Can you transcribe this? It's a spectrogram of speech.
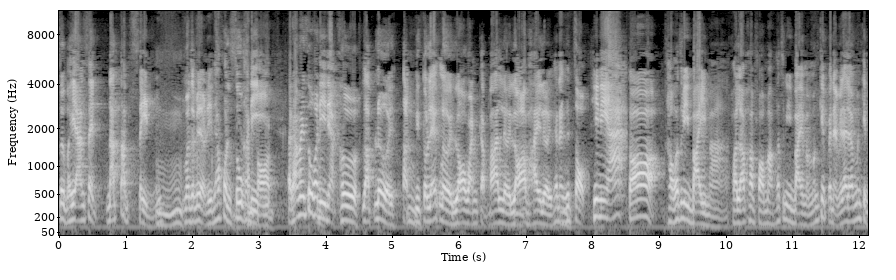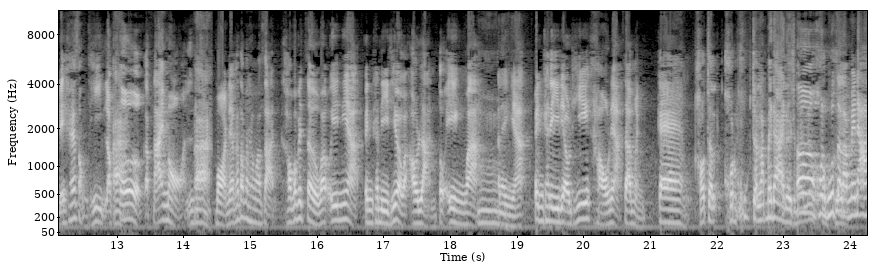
สืบพยานเสร็จนัดตัดสินอืมมันจะเป็นแบบนี้ถ้าคนสู้คดีขั้นตอน แต่ถ้าไม่สู้คดีเนี่ยคือรับเลยตัดปิดตัวเลขเลยรอวันกลับบ้านเลยรออภัยเลยแค่นั้นคือจบทีเนี้ยก็เขาก็จะมีใบมา พอรับคำฟ้องมาเขาจะมีใบมามันเก็บไปไหนไม่ได้แล้วมันเก็บได้แค่สองที่ล็อกเกอร์กับใต้หมอนอ่าหมอนเนี่ยก็ต้องมาทำความสะอาดเขาก็ไปเจอว่าเอ้ยเนี่ยเป็นคดีที่แบบว่าเอาหลานตัวเองว่ะอืม อะไรเงี้ยเป็นคดีเดียวที่เขาเนี่ยจะเหมือนแกล้ง เขาจะคนคุกจะรับไม่ได้เลยใช่ไหมเออรื่งคนพูดข่มจะรับไม่ได้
